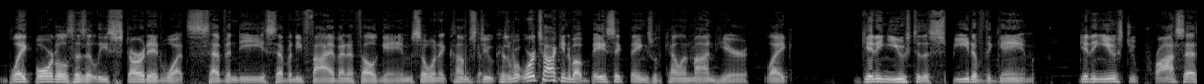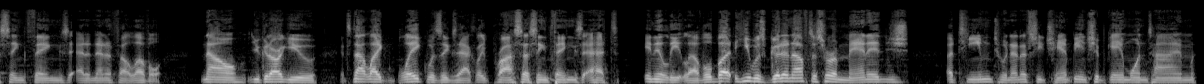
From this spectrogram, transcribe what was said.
Blake Bortles has at least started, what, 70, 75 NFL games. So when it comes to, because we're, we're talking about basic things with Kellen Mond here, like getting used to the speed of the game, getting used to processing things at an NFL level. Now, you could argue it's not like Blake was exactly processing things at an elite level, but he was good enough to sort of manage a team to an NFC championship game one time.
